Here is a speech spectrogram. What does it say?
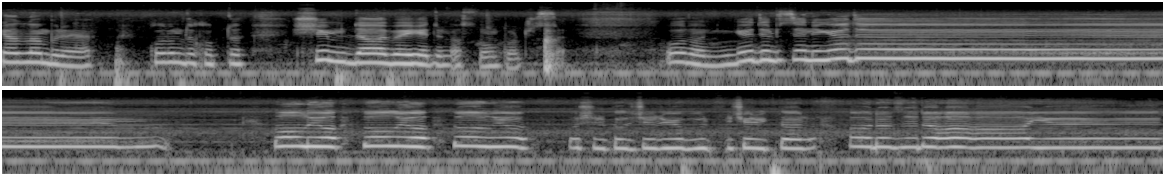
Gel lan buraya kolum da koptu şimdi abi yedin aslan parçası Ulan yedim seni yedim. Ne oluyor? Ne oluyor? Ne oluyor? Aşırı kan içeriyor bu içerikler. Anasını hayır.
